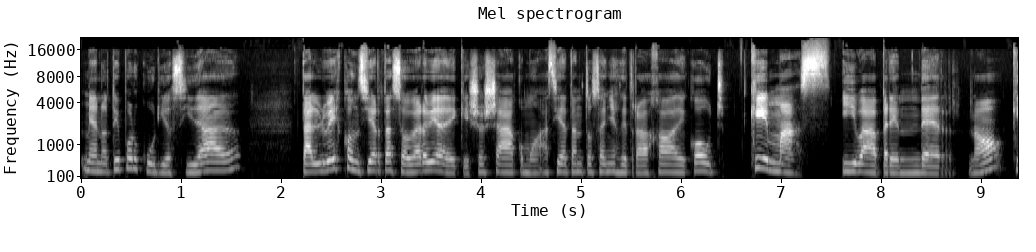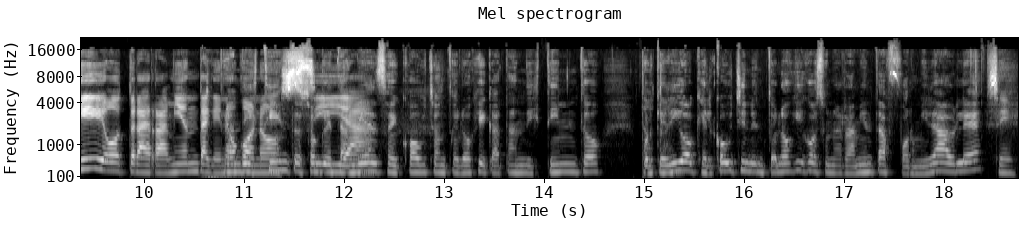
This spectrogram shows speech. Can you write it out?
me anoté por curiosidad, tal vez con cierta soberbia de que yo ya, como hacía tantos años que trabajaba de coach, ¿qué más iba a aprender? ¿No? ¿Qué otra herramienta que no conocía? Yo que también soy coach ontológica tan distinto, porque digo que el coaching ontológico es una herramienta formidable, sí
